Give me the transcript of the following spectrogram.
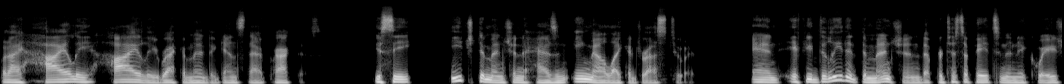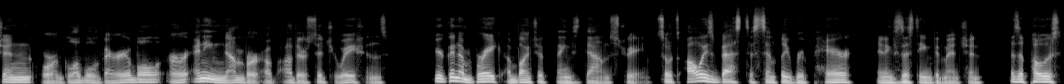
but I highly, highly recommend against that practice. You see, each dimension has an email-like address to it. And if you delete a dimension that participates in an equation or a global variable or any number of other situations, you're going to break a bunch of things downstream. So it's always best to simply repair an existing dimension as opposed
